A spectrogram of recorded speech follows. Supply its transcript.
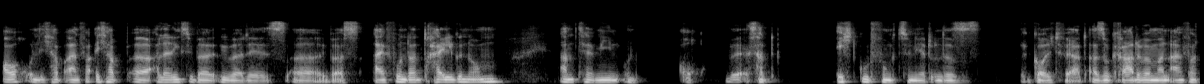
auch und ich habe einfach, ich habe äh, allerdings über, über, das, äh, über das iPhone dann teilgenommen am Termin und auch es hat echt gut funktioniert und das ist Gold wert. Also gerade wenn man einfach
